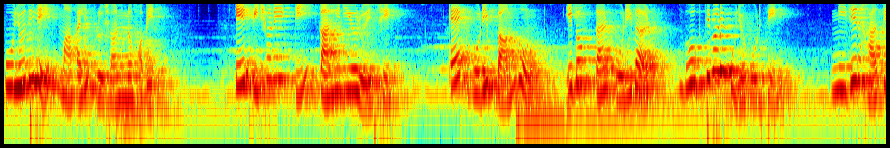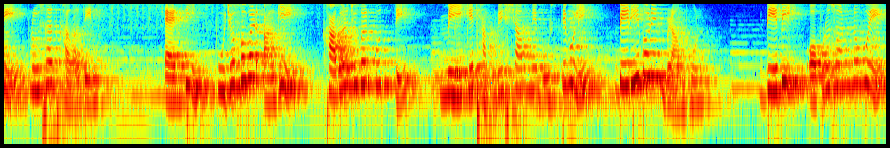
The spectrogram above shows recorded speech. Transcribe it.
পুজো দিলে মা কালী প্রসন্ন হবেন। এর পিছনে একটি কাহিনীও রয়েছে। এক গরিব ব্রাহ্মণ এবং তার পরিবার ভক্তিভরে পুজো করতেন। নিজের হাতে প্রসাদ খাওয়াতেন। একদিন পুজো হওয়ার আগে খাবার জোগাড় করতে মেয়েকে ঠাকুরের সামনে বসতে বলে বেরিয়ে পড়েন ব্রাহ্মণ। দেবী অপ্রসন্ন হয়ে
